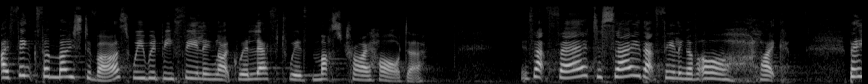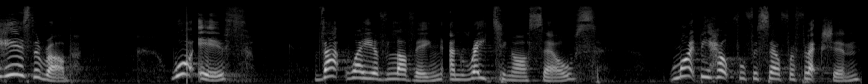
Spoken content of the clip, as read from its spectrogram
I think for most of us, we would be feeling like we're left with must try harder. Is that fair to say? That feeling of, oh, like. But here's the rub. What if that way of loving and rating ourselves might be helpful for self reflection,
